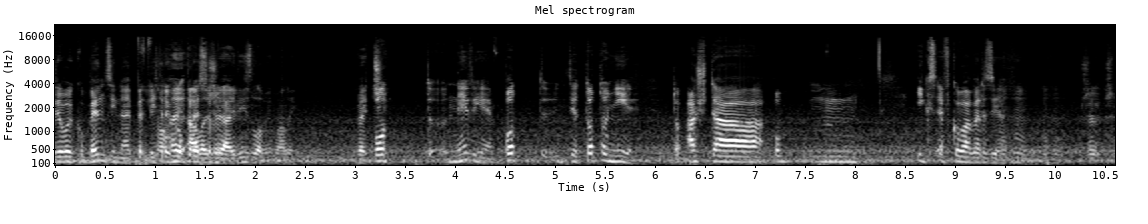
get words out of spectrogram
dvojku benzín, aj 5 No litre hej, ale že aj dieselový mali. Väčší. Pod, neviem, pod, toto nie. To až tá ob, mm, XF-ková verzia. Mhm, mhm. Že, že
